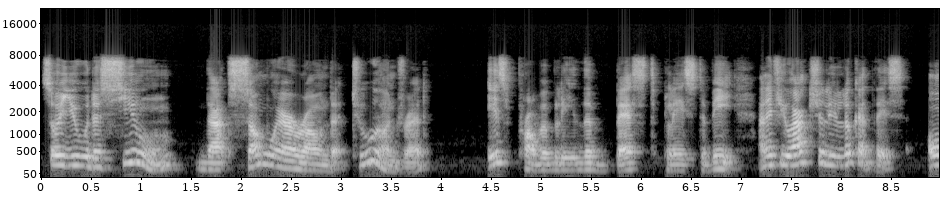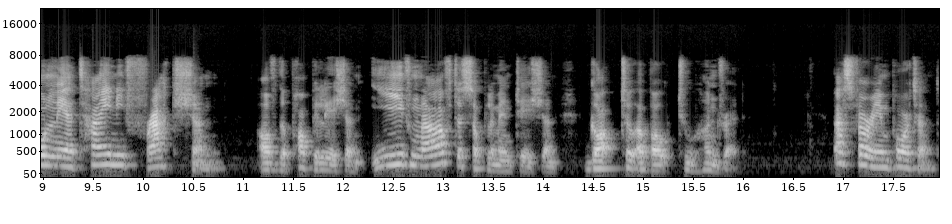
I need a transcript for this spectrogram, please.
So you would assume that somewhere around 200 is probably the best place to be. And if you actually look at this, only a tiny fraction of the population, even after supplementation, got to about 200. That's very important.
